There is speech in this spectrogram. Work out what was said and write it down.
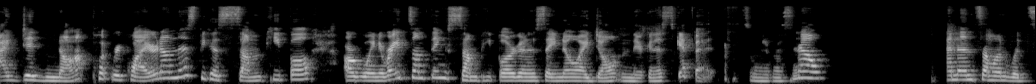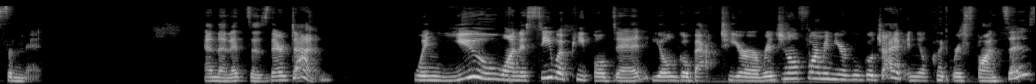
I did not put required on this because some people are going to write something, some people are going to say, no, I don't, and they're going to skip it. So I'm going to press no. And then someone would submit. And then it says they're done. When you want to see what people did, you'll go back to your original form in your Google Drive and you'll click responses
